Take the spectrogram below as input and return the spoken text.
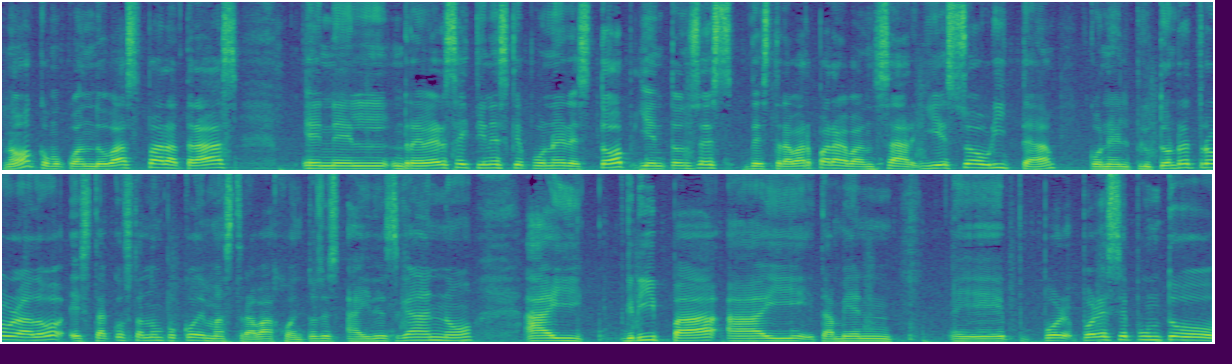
¿no? Como cuando vas para atrás en el reversa y tienes que poner stop y entonces destrabar para avanzar. Y eso ahorita, con el Plutón retrógrado, está costando un poco de más trabajo. Entonces hay desgano, hay gripa, hay también eh, por, por ese punto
